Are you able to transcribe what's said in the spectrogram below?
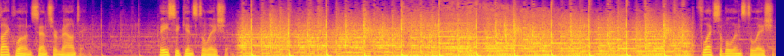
Cyclone sensor mounting. Basic installation. Flexible installation.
